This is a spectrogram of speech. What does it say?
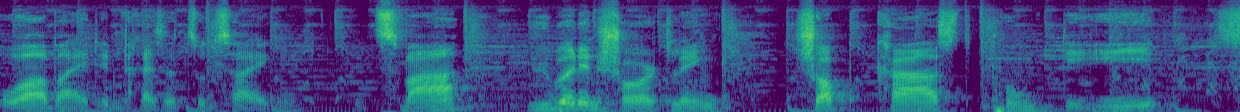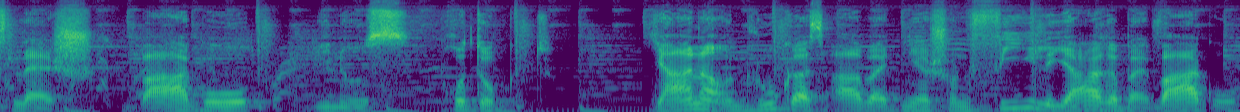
Ohrarbeit Interesse zu zeigen. Und zwar über den Shortlink jobcast.de slash vago-produkt. Jana und Lukas arbeiten ja schon viele Jahre bei Vago.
